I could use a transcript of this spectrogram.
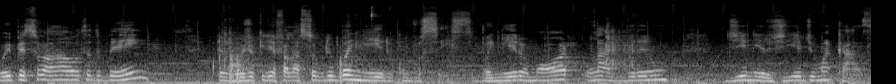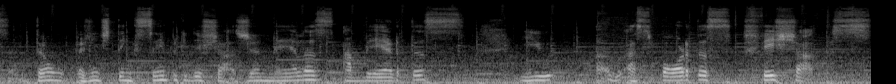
Oi pessoal, tudo bem? Então hoje eu queria falar sobre o banheiro com vocês. O banheiro é o maior ladrão de energia de uma casa. Então a gente tem sempre que deixar as janelas abertas e as portas fechadas,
